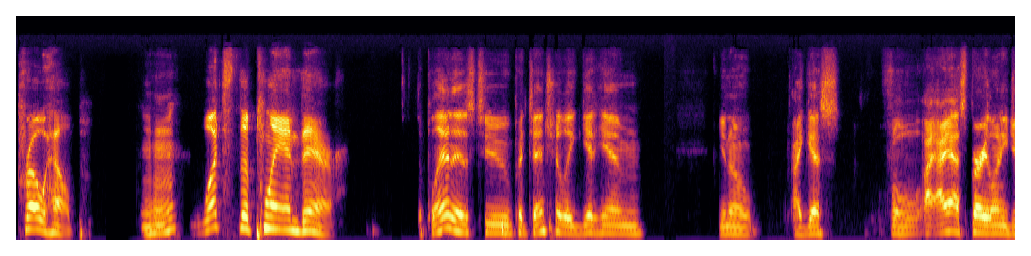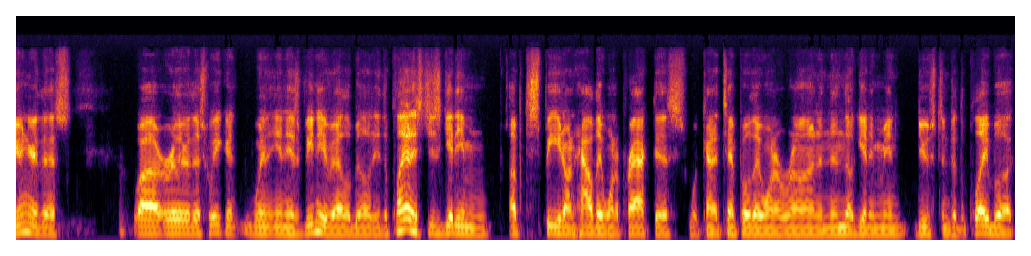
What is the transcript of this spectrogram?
pro help. Mm-hmm. What's the plan there? The plan is to potentially get him, you know, I guess. Full. I asked Barry Lunney Jr. this uh, earlier this week when in his media availability. The plan is just get him up to speed on how they want to practice, what kind of tempo they want to run, and then they'll get him induced into the playbook.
